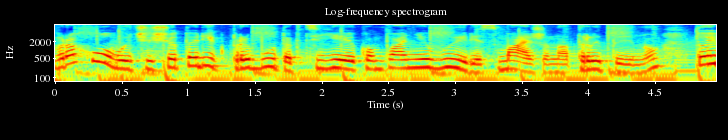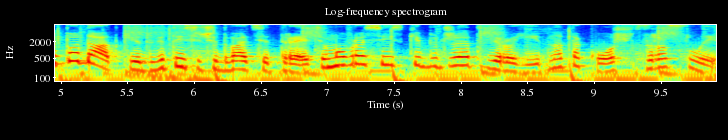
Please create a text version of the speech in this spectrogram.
Враховуючи, що торік прибуток цієї компанії виріс майже на третину, то і податки у 2023-му в російський бюджет вірогідно також зросли.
